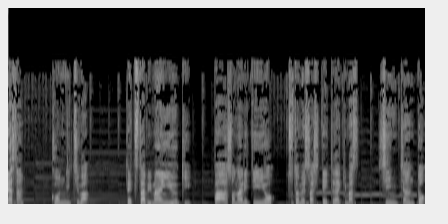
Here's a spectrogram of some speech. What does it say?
皆さん、こんにちは。鉄旅万有記パーソナリティを務めさせていただきます。しんちゃんと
